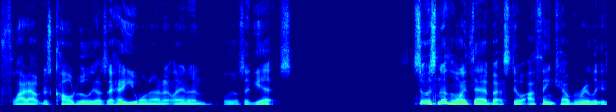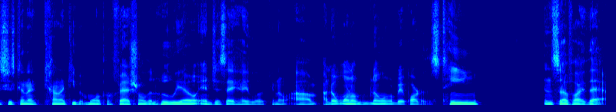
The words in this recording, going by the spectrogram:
flat out just called Julio and said, Hey, you want out of Atlanta? And Julio said yes. So it's nothing like that, but still, I think Calvin really is just going to kind of keep it more professional than Julio and just say, hey, look, you know, um, I don't want to no longer be a part of this team and stuff like that.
